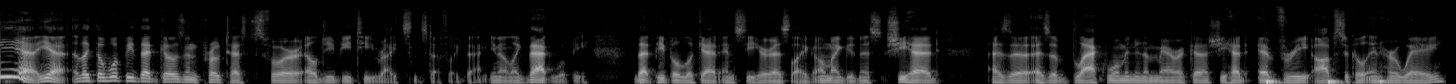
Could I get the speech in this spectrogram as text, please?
yeah, yeah. Like the Whoopi that goes and protests for LGBT rights and stuff like that. You know, like that Whoopi that people look at and see her as like, oh my goodness, she had as a as a black woman in America, she had every obstacle in her way,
